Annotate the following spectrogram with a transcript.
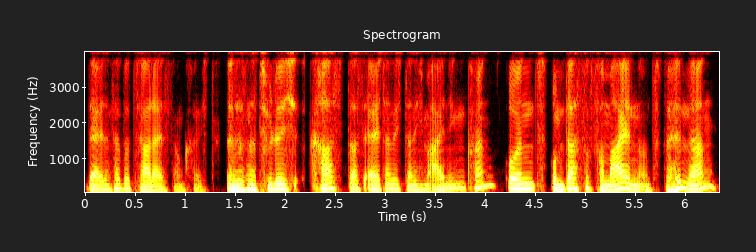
der Elternteil Sozialleistung kriegt. Es ist natürlich krass, dass Eltern sich da nicht mehr einigen können. Und um das zu vermeiden und zu verhindern,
